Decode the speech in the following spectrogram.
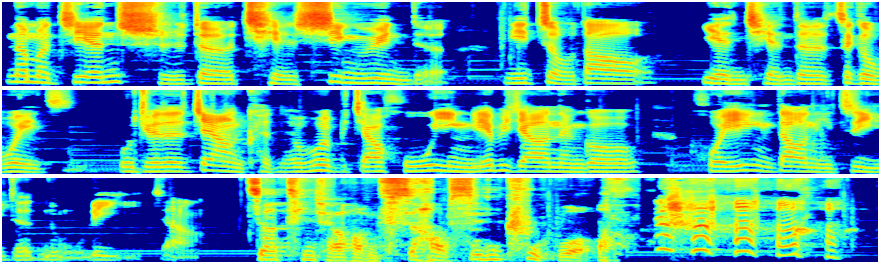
那么坚持的且幸运的你走到眼前的这个位置，我觉得这样可能会比较呼应，也比较能够回应到你自己的努力，这样。这样听起来好像好辛苦哦。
